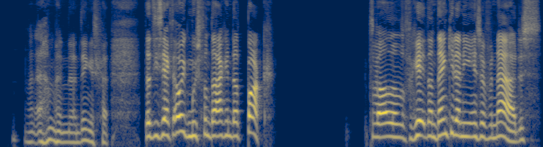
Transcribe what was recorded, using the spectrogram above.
Mijn, mijn eh, ding is... Dat hij zegt... Oh, ik moest vandaag in dat pak. Terwijl dan, vergeet, dan denk je daar niet eens over na. Dus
